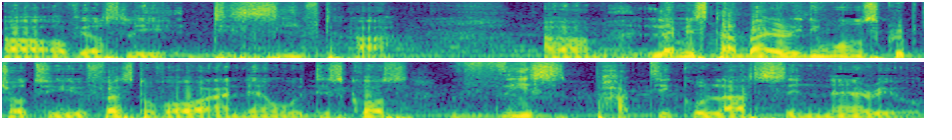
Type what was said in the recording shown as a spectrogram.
uh, obviously deceived her um, let me start by reading one scripture to you first of all and then we'll discuss this particular scenario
